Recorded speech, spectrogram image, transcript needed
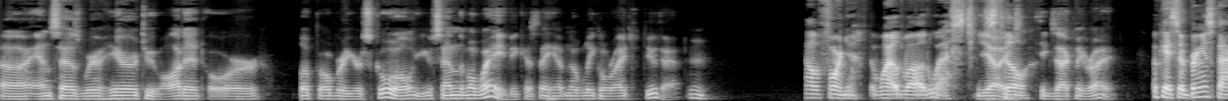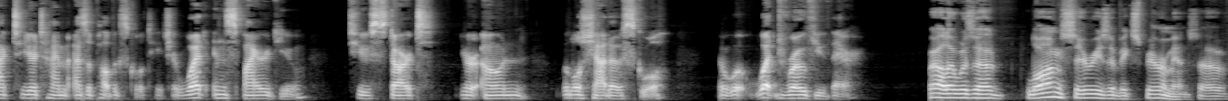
uh, and says we're here to audit or look over your school, you send them away because they have no legal right to do that. Mm. California, the wild, wild west. Yeah, still. exactly right. Okay, so bring us back to your time as a public school teacher. What inspired you to start your own little shadow school? What, what drove you there? Well, it was a long series of experiments of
